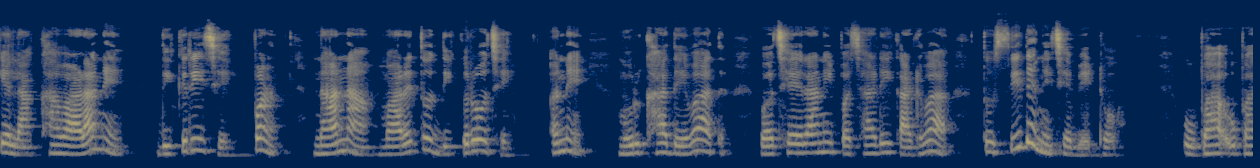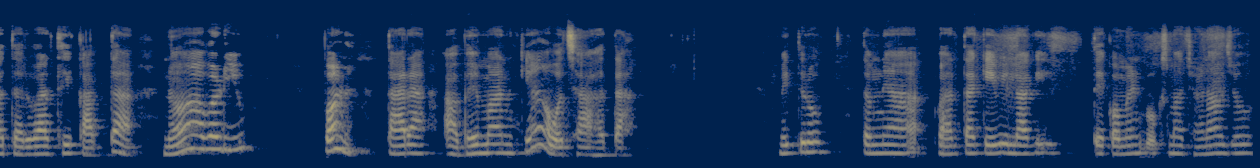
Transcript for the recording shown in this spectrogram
કે લાખાવાળાને દીકરી છે, પણ ના ના મારે તો દીકરો છે. અને મૂર્ખા દેવાત વછેરાની પછાડી કાઢવા તું સીધે નીચે બેઠો. ઊભા ઊભા તરવારથી કાપતા ન આવડ્યું? પણ તારા અભિમાન ક્યાં ઓછા હતા? મિત્રો, તમને આ વાર્તા કેવી લાગી તે કોમેન્ટ બોક્સમાં જણાવજો.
